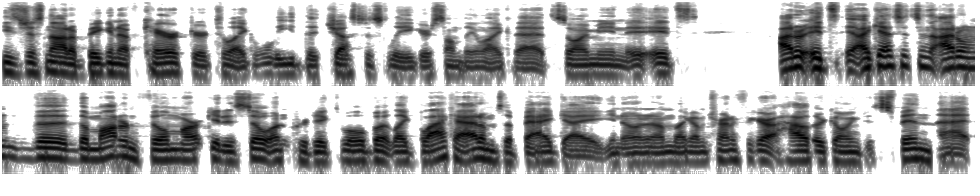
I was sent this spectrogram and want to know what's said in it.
he's just not a big enough character to like lead the Justice League or something like that. So I mean, it, it's I don't. It's. I guess it's an. I don't. The the modern film market is so unpredictable. But like Black Adam's a bad guy, you know, and I'm like I'm trying to figure out how they're going to spin that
